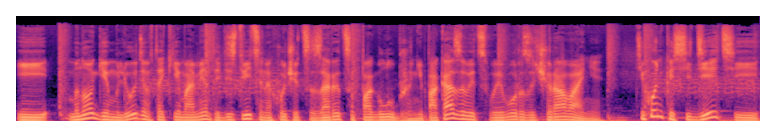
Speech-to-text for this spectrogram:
И многим людям в такие моменты действительно хочется зарыться поглубже, не показывать своего разочарования. Тихонько сидеть и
